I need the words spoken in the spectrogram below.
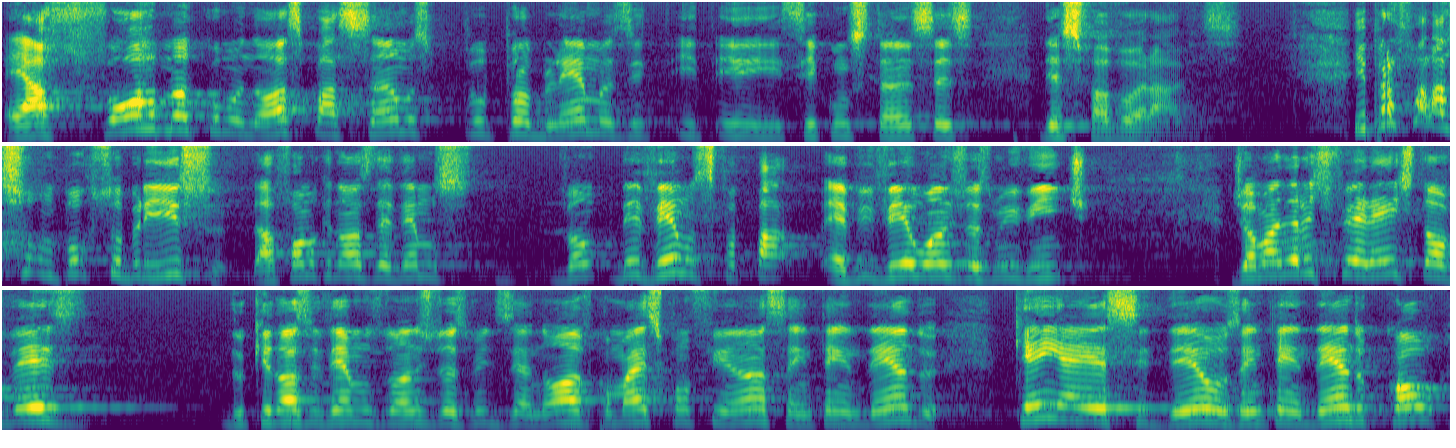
É a forma como nós passamos por problemas e, e, e circunstâncias desfavoráveis. E para falar um pouco sobre isso, da forma que nós devemos, devemos é, viver o ano de 2020, de uma maneira diferente, talvez, do que nós vivemos no ano de 2019, com mais confiança, entendendo quem é esse Deus, entendendo qual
